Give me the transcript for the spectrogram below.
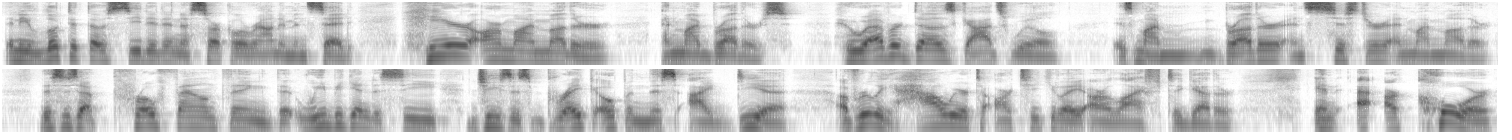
Then he looked at those seated in a circle around him and said, Here are my mother and my brothers. Whoever does God's will is my brother and sister and my mother. This is a profound thing that we begin to see Jesus break open this idea of really how we are to articulate our life together. And at our core,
